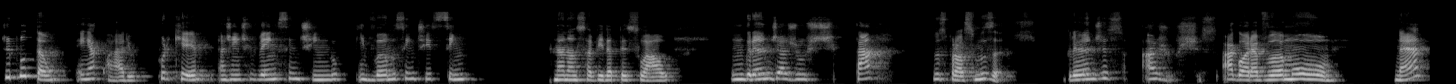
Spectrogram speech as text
de Plutão em Aquário, porque a gente vem sentindo e vamos sentir sim na nossa vida pessoal um grande ajuste, tá? Nos próximos anos. Grandes ajustes. Agora vamos, né?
